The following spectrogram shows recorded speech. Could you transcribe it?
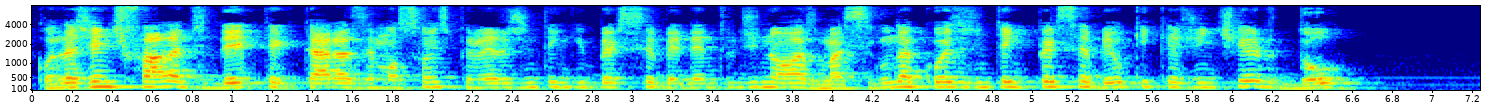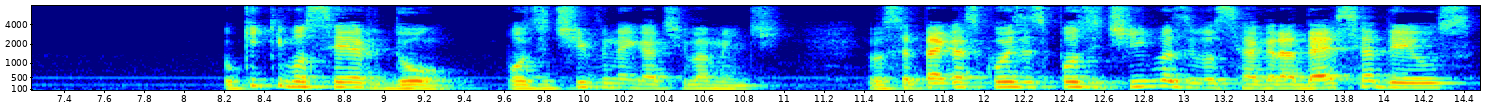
Quando a gente fala de detectar as emoções, primeiro a gente tem que perceber dentro de nós. Mas segunda coisa, a gente tem que perceber o que, que a gente herdou. O que, que você herdou, positivo e negativamente. Você pega as coisas positivas e você agradece a Deus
